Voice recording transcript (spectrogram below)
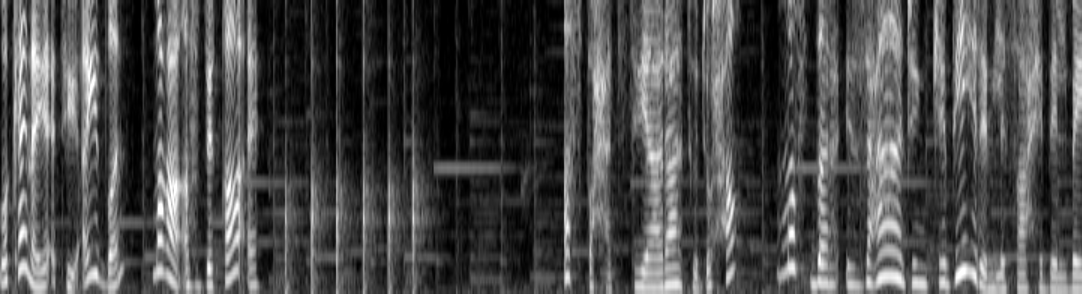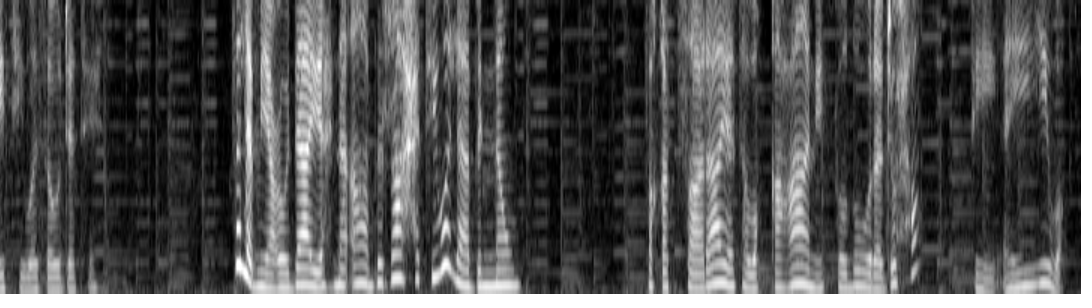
وكان يأتي أيضا مع أصدقائه. أصبحت زيارات جحا مصدر إزعاج كبير لصاحب البيت وزوجته. فلم يعودا يهنأ بالراحة ولا بالنوم. فقد صارا يتوقعان حضور جحا في أي وقت.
